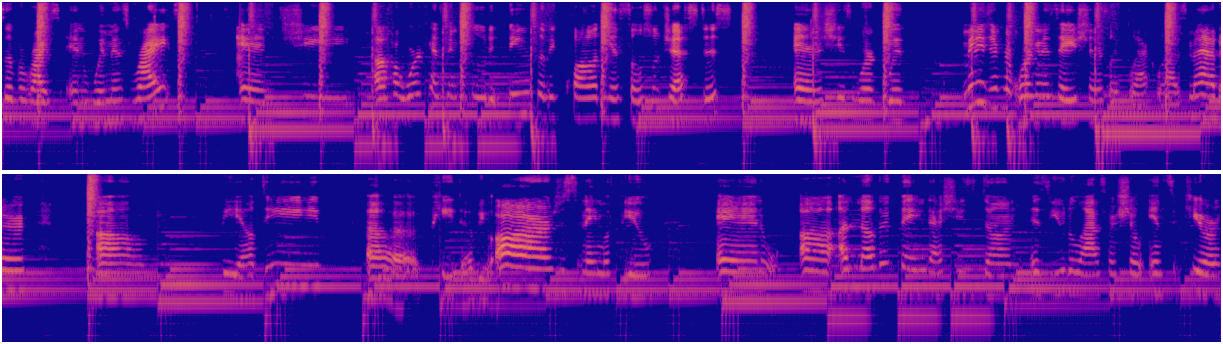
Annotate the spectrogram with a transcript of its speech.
civil rights and women's rights. And she, uh, her work has included themes of equality and social justice. And she's worked with many different organizations like Black Lives Matter, um, BLD, uh, PWR, just to name a few. And uh, another thing that she's done is utilize her show Insecure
